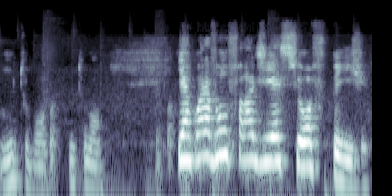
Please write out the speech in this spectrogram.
Muito bom, muito bom. E agora vamos falar de SEO off-page.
